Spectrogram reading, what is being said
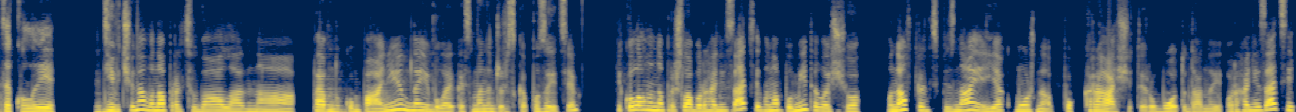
це коли дівчина вона працювала на певну компанію, в неї була якась менеджерська позиція. І коли вона прийшла в організацію, вона помітила, що вона, в принципі, знає, як можна покращити роботу даної організації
